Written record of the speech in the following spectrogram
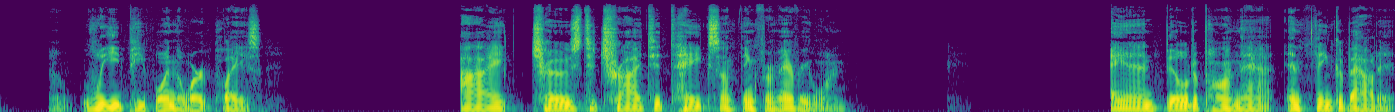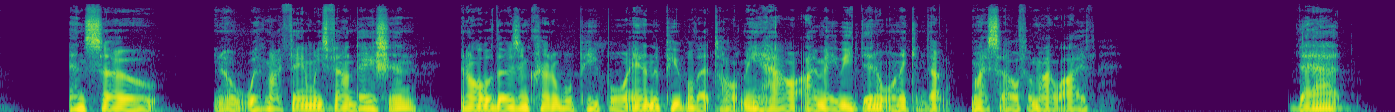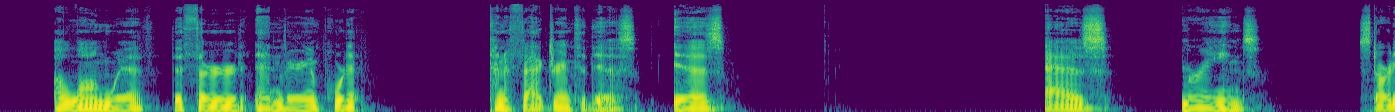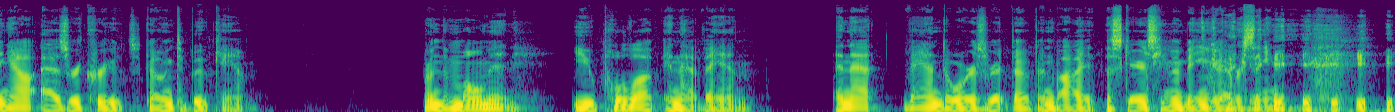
lead people in the workplace. I chose to try to take something from everyone and build upon that and think about it. And so, you know, with my family's foundation and all of those incredible people and the people that taught me how I maybe didn't want to conduct myself in my life, that along with the third and very important kind of factor into this is as Marines, starting out as recruits, going to boot camp, from the moment you pull up in that van and that van door is ripped open by the scariest human being you've ever seen.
